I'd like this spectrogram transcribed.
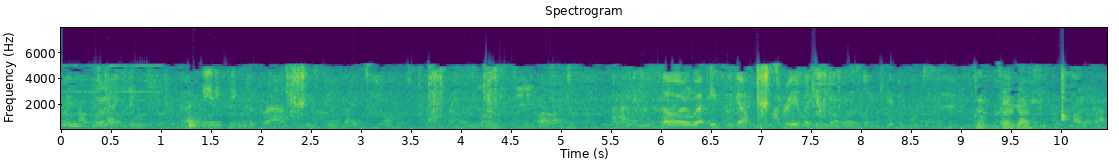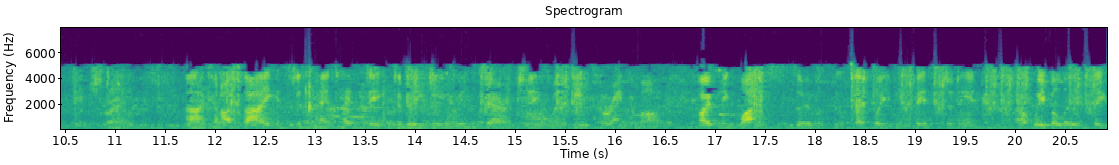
We're not taking uh, anything for granted. We see they told uh, so uh, if the government's re-elected, obviously Kevin will serve. Sorry, guys. Uh, can I say it's just fantastic to be here with Darren Cheeseman in Corangamite, opening one of the services that we've invested in. Uh, we believe these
